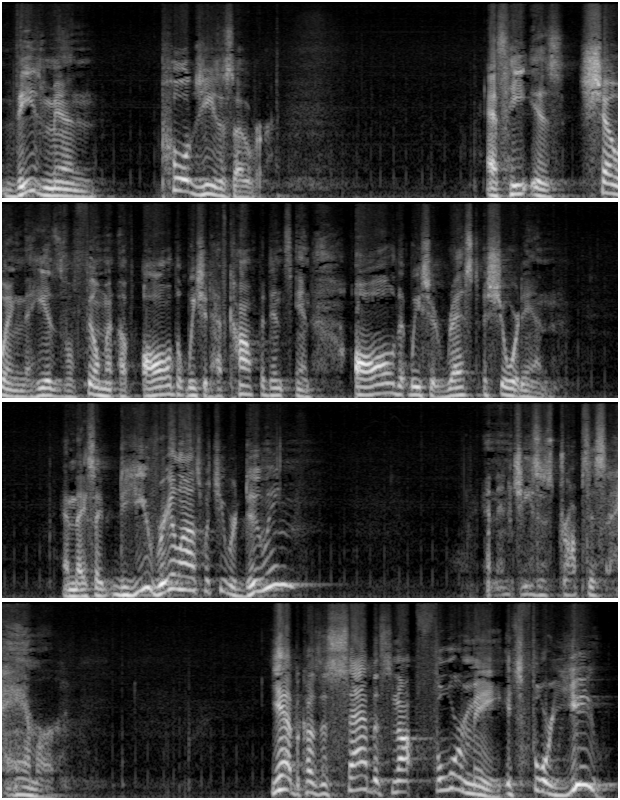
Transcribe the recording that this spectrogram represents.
These men pulled Jesus over as he is showing that he is the fulfillment of all that we should have confidence in, all that we should rest assured in and they say, Do you realize what you were doing? And then Jesus drops this hammer. Yeah, because the Sabbath's not for me, it's for you.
